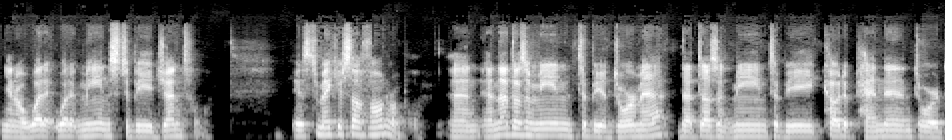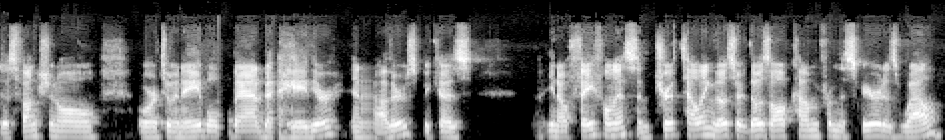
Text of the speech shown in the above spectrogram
you know what it what it means to be gentle is to make yourself vulnerable, and and that doesn't mean to be a doormat. That doesn't mean to be codependent or dysfunctional or to enable bad behavior in others, because you know faithfulness and truth telling those are those all come from the spirit as well.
